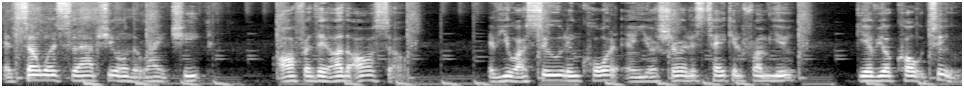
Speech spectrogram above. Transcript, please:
If someone slaps you on the right cheek, offer the other also. If you are sued in court and your shirt is taken from you, give your coat too.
